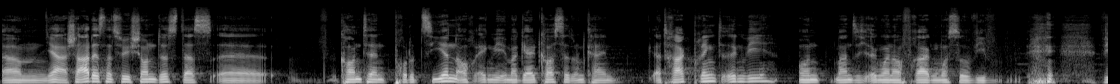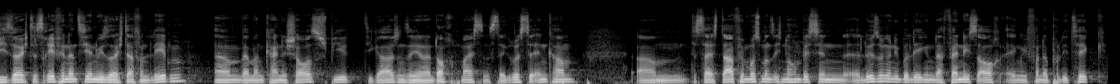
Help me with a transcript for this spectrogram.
Ähm, ja, schade ist natürlich schon das, dass äh, Content produzieren auch irgendwie immer Geld kostet und keinen Ertrag bringt irgendwie und man sich irgendwann auch fragen muss, so wie, wie soll ich das refinanzieren, wie soll ich davon leben? ähm, wenn man keine Chance spielt. Die Gagen sind ja dann doch meistens der größte Income. Ähm, das heißt, dafür muss man sich noch ein bisschen äh, Lösungen überlegen. Da fände ich es auch irgendwie von der Politik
